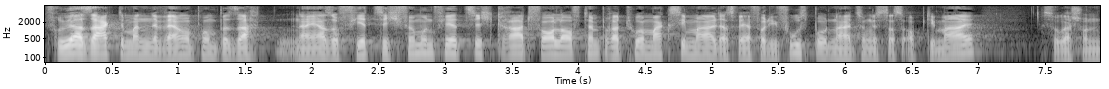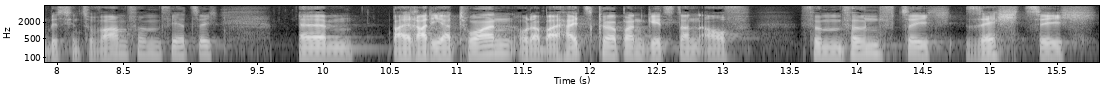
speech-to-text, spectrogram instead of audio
früher sagte man, eine Wärmepumpe sagt, naja, so 40, 45 Grad Vorlauftemperatur maximal, das wäre für die Fußbodenheizung, ist das optimal, sogar schon ein bisschen zu warm, 45. Ähm, bei Radiatoren oder bei Heizkörpern geht es dann auf 55, 60,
